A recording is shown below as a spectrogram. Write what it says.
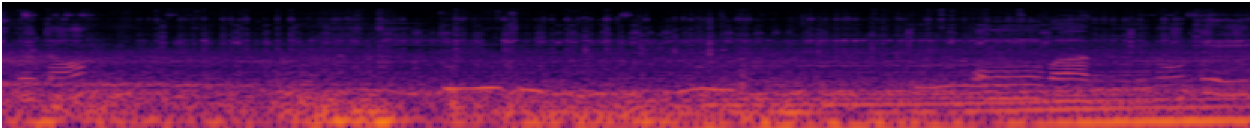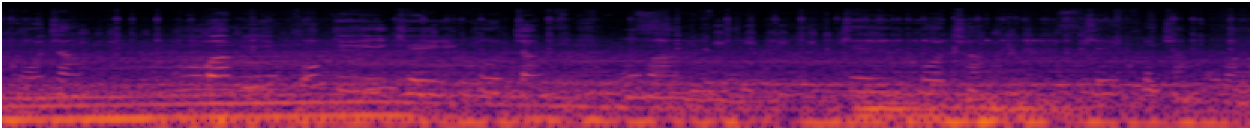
聞こえたおばみのけいこちゃんおコキーケイコちゃんおばんケイコちゃんケイコちゃんおばん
